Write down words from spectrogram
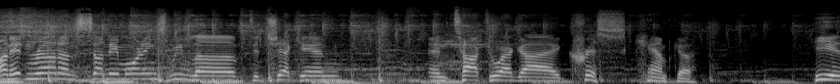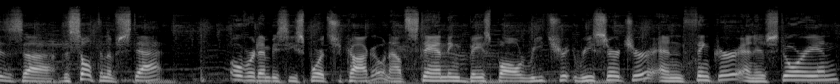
On Hit and Run on Sunday mornings, we love to check in and talk to our guy, Chris Kamka. He is uh, the Sultan of Stat over at NBC Sports Chicago, an outstanding baseball re- researcher and thinker and historian,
